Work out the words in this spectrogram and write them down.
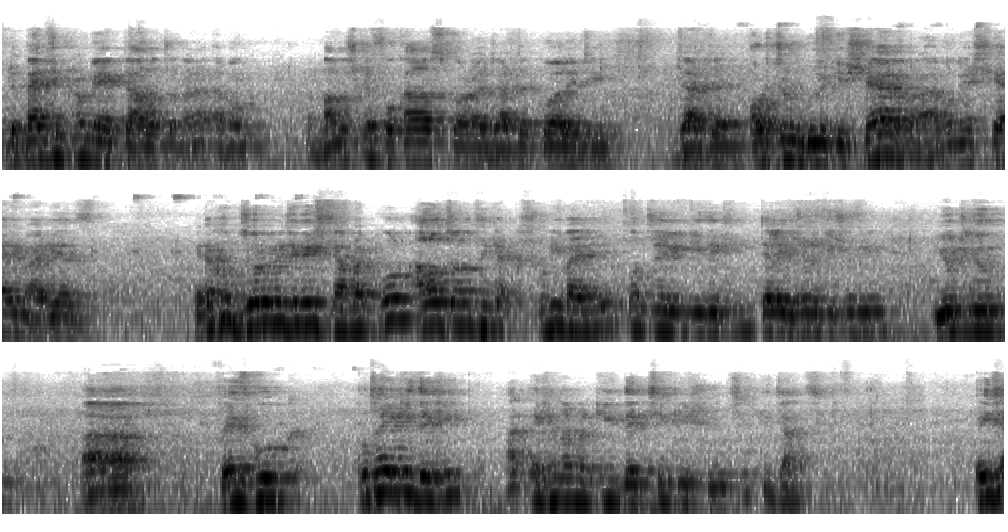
এটা ব্যতিক্রমী একটা আলোচনা এবং মানুষকে ফোকাস করা, যার যার কোয়ালিটি যার যার অর্জনগুলিকে শেয়ার করা এবং এই শেয়ারিং আইডিয়াস এটা খুব জরুরি জিনিস যে আমরা কোন আলোচনা থেকে শুনি বাইরে পত্রিকা কি দেখি টেলিভিশনে কি শুনি ইউটিউব ফেসবুক কোথায় কি দেখি আর এখানে আমরা কি দেখছি, কি শুনছি, কি জানছি? এই যে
